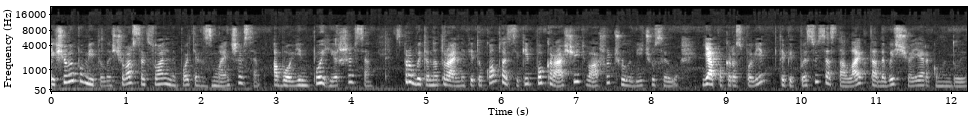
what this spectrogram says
Якщо ви помітили, що ваш сексуальний потяг зменшився або він погіршився, спробуйте натуральний фітокомплекс, який покращують вашу чоловічу силу. Я поки розповім, ти підписуйся, став лайк та дивись, що я рекомендую.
